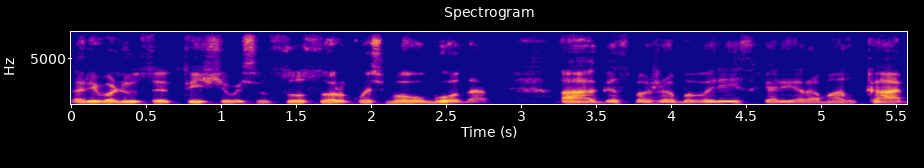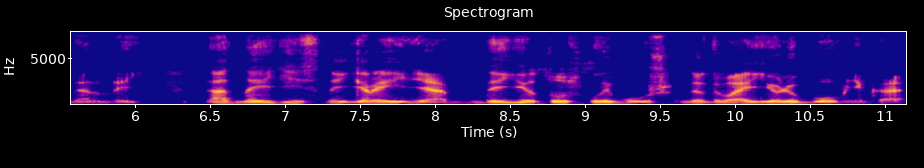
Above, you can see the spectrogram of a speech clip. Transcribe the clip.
Революция 1848 года. А «Госпожа Баварей» скорее роман камерный. Одна единственная героиня, да ее тусклый муж, да два ее любовника.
